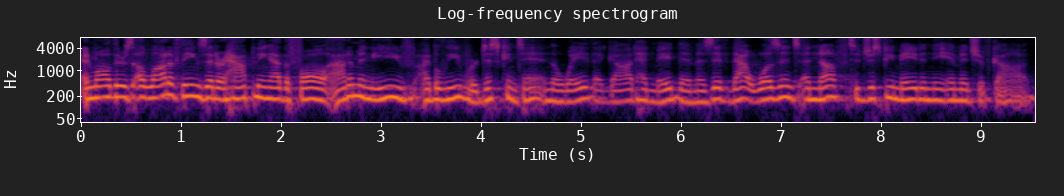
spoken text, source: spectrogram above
And while there's a lot of things that are happening at the fall, Adam and Eve, I believe, were discontent in the way that God had made them, as if that wasn't enough to just be made in the image of God.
